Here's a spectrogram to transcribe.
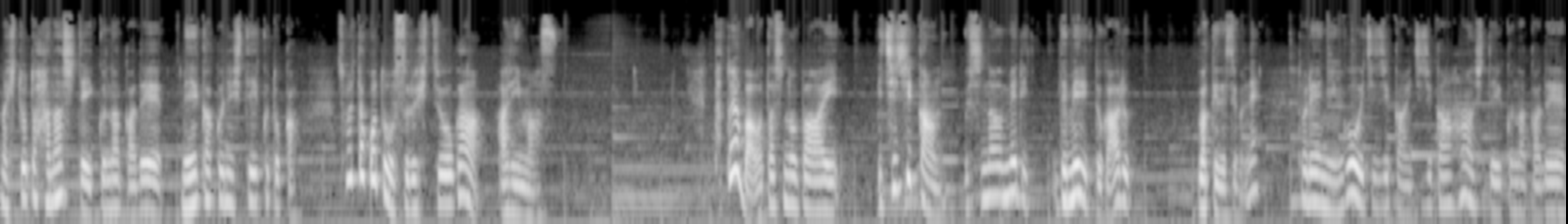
まあ、人と話していく中で明確にしていくとかそういったことをする必要があります。例えば私の場合1時間失うメリデメリットがあるわけですよね。トレーニングを1時間1時間半していく中で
